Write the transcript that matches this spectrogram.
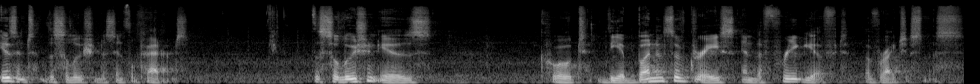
isn't the solution to sinful patterns. The solution is, quote, the abundance of grace and the free gift of righteousness,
